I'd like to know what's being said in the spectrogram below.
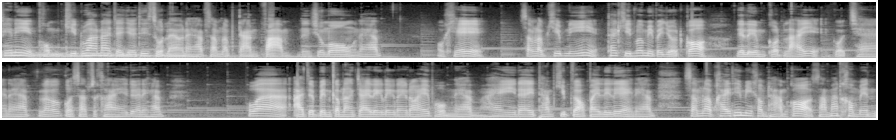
ที่นี่ผมคิดว่าน่าจะเยอะที่สุดแล้วนะครับสำหรับการฟาร์ม 1 ชั่วโมงนะครับ โอเคสำหรับคลิปนี้ถ้าคิดว่ามีประโยชน์ก็ อย่าลืมกดไลค์กดแชร์นะครับ แล้วก็กด Subscribe ให้ด้วยนะครับ เพราะว่าอาจจะเป็นกำลังใจเล็ก ๆ น้อยๆให้ผมนะครับ ให้ได้ทำคลิปต่อไปเรื่อยๆนะครับสำหรับใครที่มีคำถามก็สามารถคอมเมนต์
